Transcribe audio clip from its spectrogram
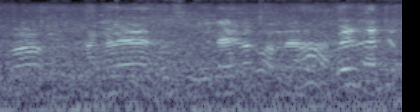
അപ്പോൾ അങ്ങനെ വന്നാൽ എഴുന്നേറ്റു.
